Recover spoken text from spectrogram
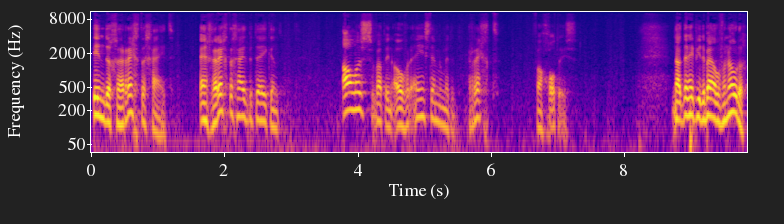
in de gerechtigheid. En gerechtigheid betekent alles wat in overeenstemming met het recht van God is. Nou, daar heb je de Bijbel voor nodig.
